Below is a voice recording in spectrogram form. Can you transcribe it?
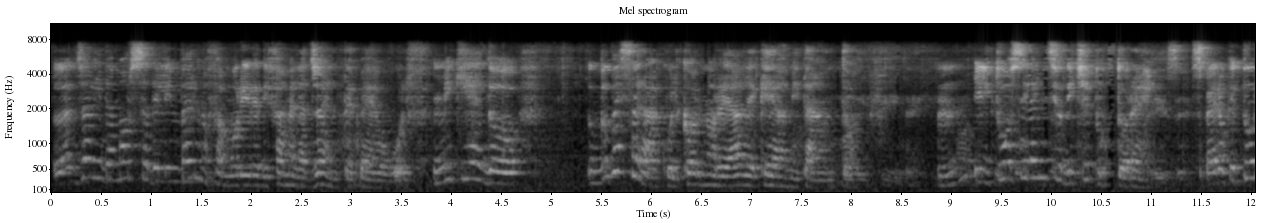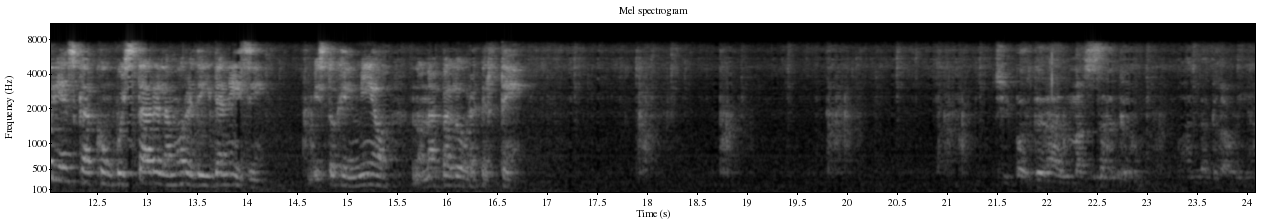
La gelida morsa dell'inverno fa morire di fame la gente, Beowulf. Mi chiedo, dove sarà quel corno reale che ami tanto? Mm? Il tuo silenzio dice tutto, Re. Spero che tu riesca a conquistare l'amore dei danesi, visto che il mio non ha valore per te. Al massacro o alla gloria?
